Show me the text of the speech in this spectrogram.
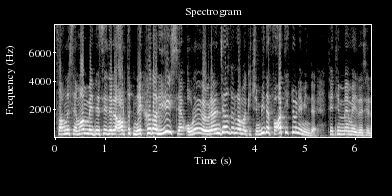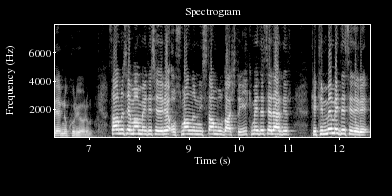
Sahne Seman medreseleri artık ne kadar iyiyse oraya öğrenci hazırlamak için bir de Fatih döneminde tetinme medreselerini kuruyorum. Sahne Seman medreseleri Osmanlı'nın İstanbul'da açtığı ilk medreselerdir. Tetinme medreseleri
